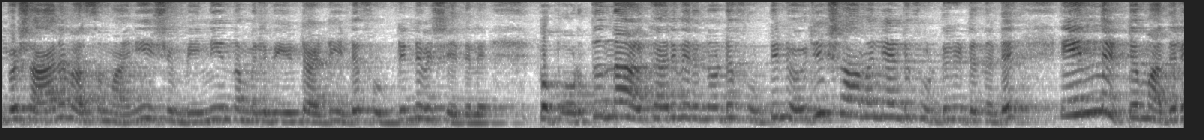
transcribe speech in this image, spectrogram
ഇപ്പോൾ ഷാനവാസും മനീഷും ബിന്നിയും തമ്മിൽ വീണ്ടും അടിയുണ്ട് ഫുഡിന്റെ വിഷയത്തിൽ ഇപ്പോൾ പുറത്തുനിന്ന് ആൾക്കാർ വരുന്നുണ്ട് ഫുഡിന് ഒരു ക്ഷാമല്ലാണ്ട് ഫുഡ് കിട്ടുന്നുണ്ട്. എന്നിട്ടും അതിൽ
